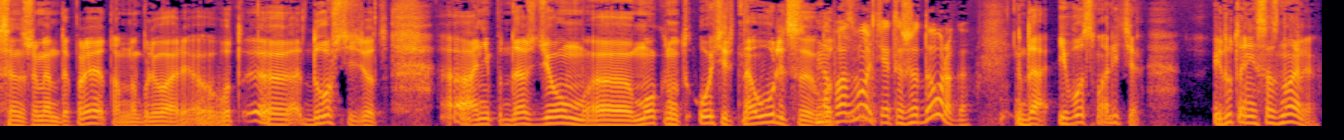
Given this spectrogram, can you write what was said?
Сен-Жермен-де-Пре, там, на бульваре, вот дождь идет, они под дождем мокнут, очередь на улице. Но вот. позвольте, это же дорого. Да, и вот смотрите, и тут они осознали,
